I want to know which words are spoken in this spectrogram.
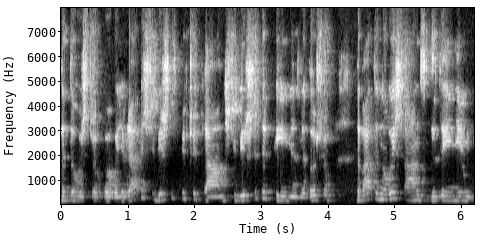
для того, щоб виявляти ще більше співчуття, ще більше терпіння, для того, щоб давати новий шанс дитині.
